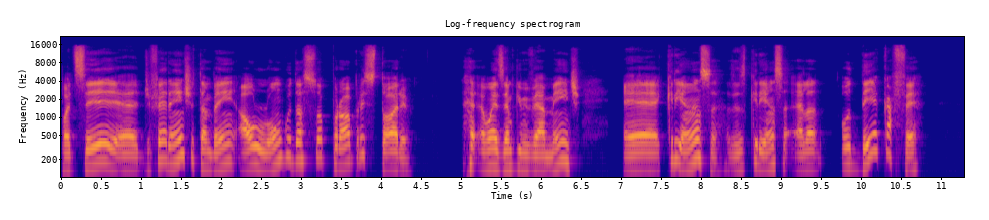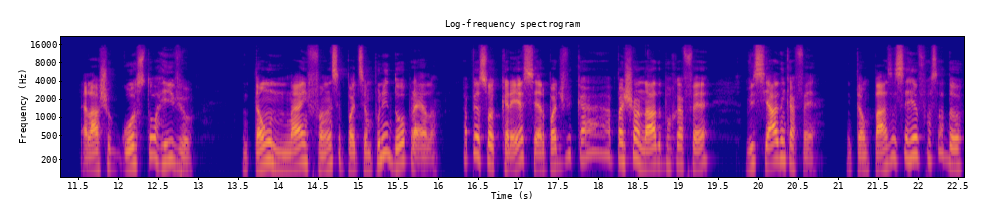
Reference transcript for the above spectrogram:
Pode ser é, diferente também ao longo da sua própria história. um exemplo que me vem à mente é criança. Às vezes, criança ela odeia café. Ela acha o gosto horrível. Então, na infância, pode ser um punidor para ela. A pessoa cresce, ela pode ficar apaixonada por café, viciada em café. Então, passa a ser reforçador.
